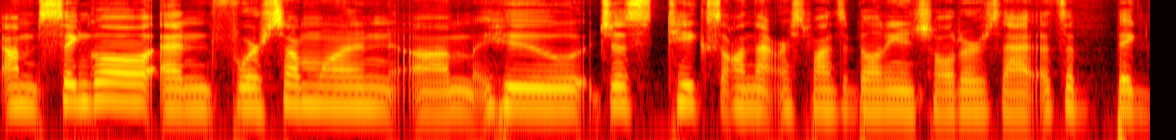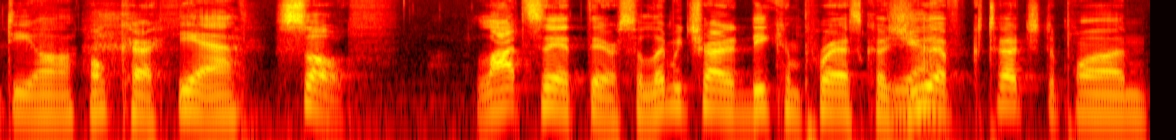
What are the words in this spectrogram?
I'm single, and for someone um, who just takes on that responsibility and shoulders that, that's a big deal. Okay. Yeah. So, lot said there. So let me try to decompress because you have touched upon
